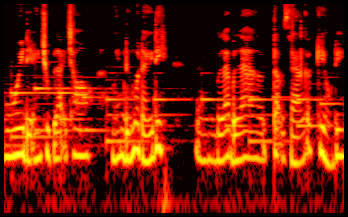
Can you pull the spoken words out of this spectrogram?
thôi để anh chụp lại cho rồi em đứng vào đấy đi. Ừ, bla bla, tạo dáng các kiểu đi.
